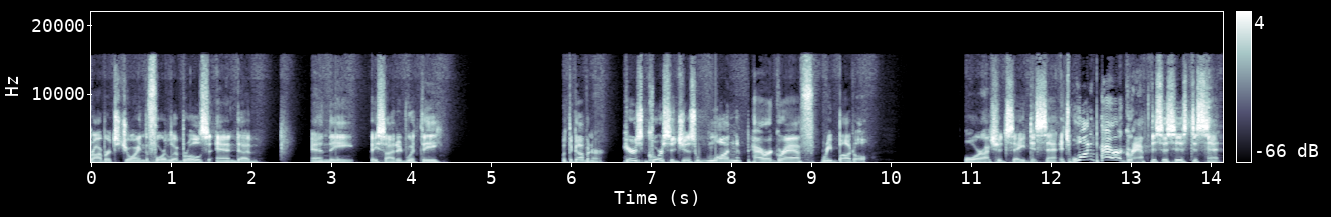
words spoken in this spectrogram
Roberts joined the four liberals and uh, and the they sided with the with the governor. Here's Gorsuch's one paragraph rebuttal, or I should say dissent. It's one paragraph. This is his dissent.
